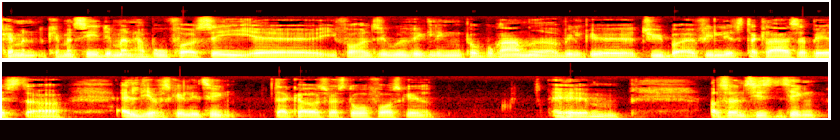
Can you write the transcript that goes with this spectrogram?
kan, man, kan man se det, man har brug for at se øh, i forhold til udviklingen på programmet, og hvilke typer affiliates, der klarer sig bedst, og alle de her forskellige ting. Der kan også være store forskel. Øhm, og så en sidste ting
